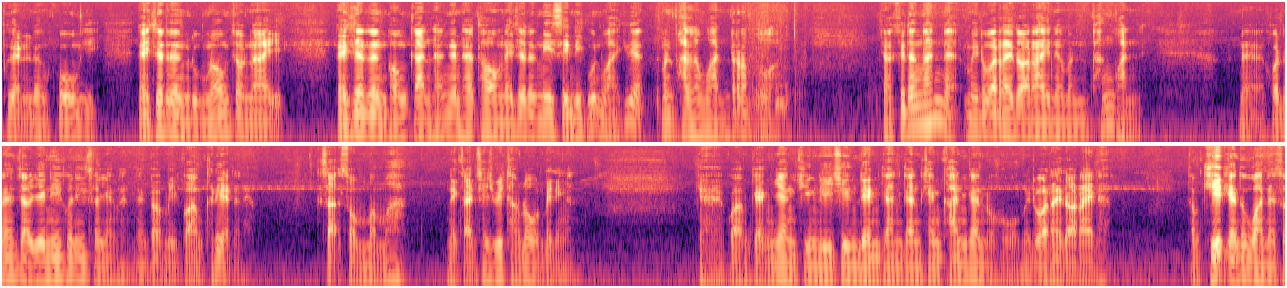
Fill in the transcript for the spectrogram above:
เพื่อนเรื่องฝูงอีก ไหนจะเรื่องลูกน้องเจ้านายอีกไหนจะเรื่องของการหาเงินหาทองไหนจะเรื่องหนี้สินอีกวุ่นวายเนี่ยมันพันละวันรอบตัวอะคือทั้งนั้นเนี่ยไม่รู้อะไรตัวอะไรเนี่ยมันทั้งวัน นะคนนั้นจะอาอย่างนี้คนนี้จะอาอย่างนั้นนั่นก็มีความเครียดนะสะสมมามากในการใช้ชีวิตทางโลกมันเป็นอย่างนั้นความแข่งแย่งชิงดีชิงเด่นกันการแข่งขันกันโอ้โหไม่รู้อะไรต่ออะไรนะต้องคิดกันทุกวันเนี่ยส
